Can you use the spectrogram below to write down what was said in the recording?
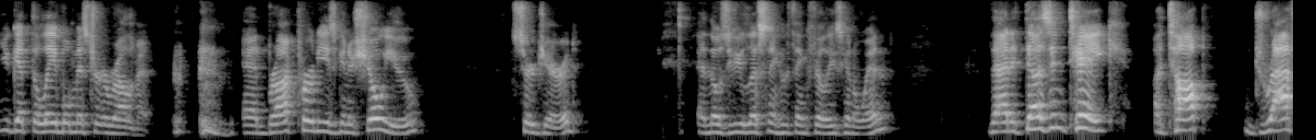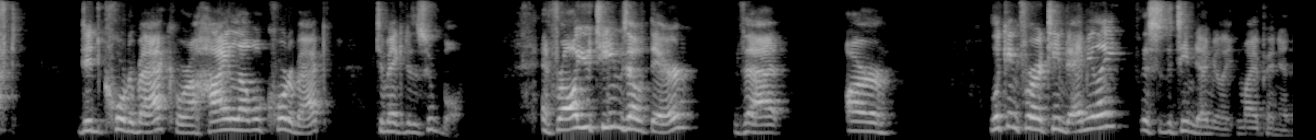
You get the label Mr. Irrelevant, and Brock Purdy is going to show you, Sir Jared, and those of you listening who think Philly's going to win, that it doesn't take a top draft did quarterback or a high level quarterback to make it to the Super Bowl. And for all you teams out there that are looking for a team to emulate, this is the team to emulate, in my opinion.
